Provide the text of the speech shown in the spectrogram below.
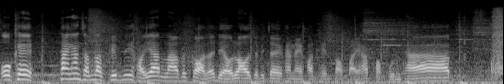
โอเค ถ้างั้นสำหรับคลิปนี้ขออนุญาตลาไปก่อนแล้วเดี๋ยวเราจะไปเจอกันในคอนเทนต์ต่อไปครับขอบคุณครับ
